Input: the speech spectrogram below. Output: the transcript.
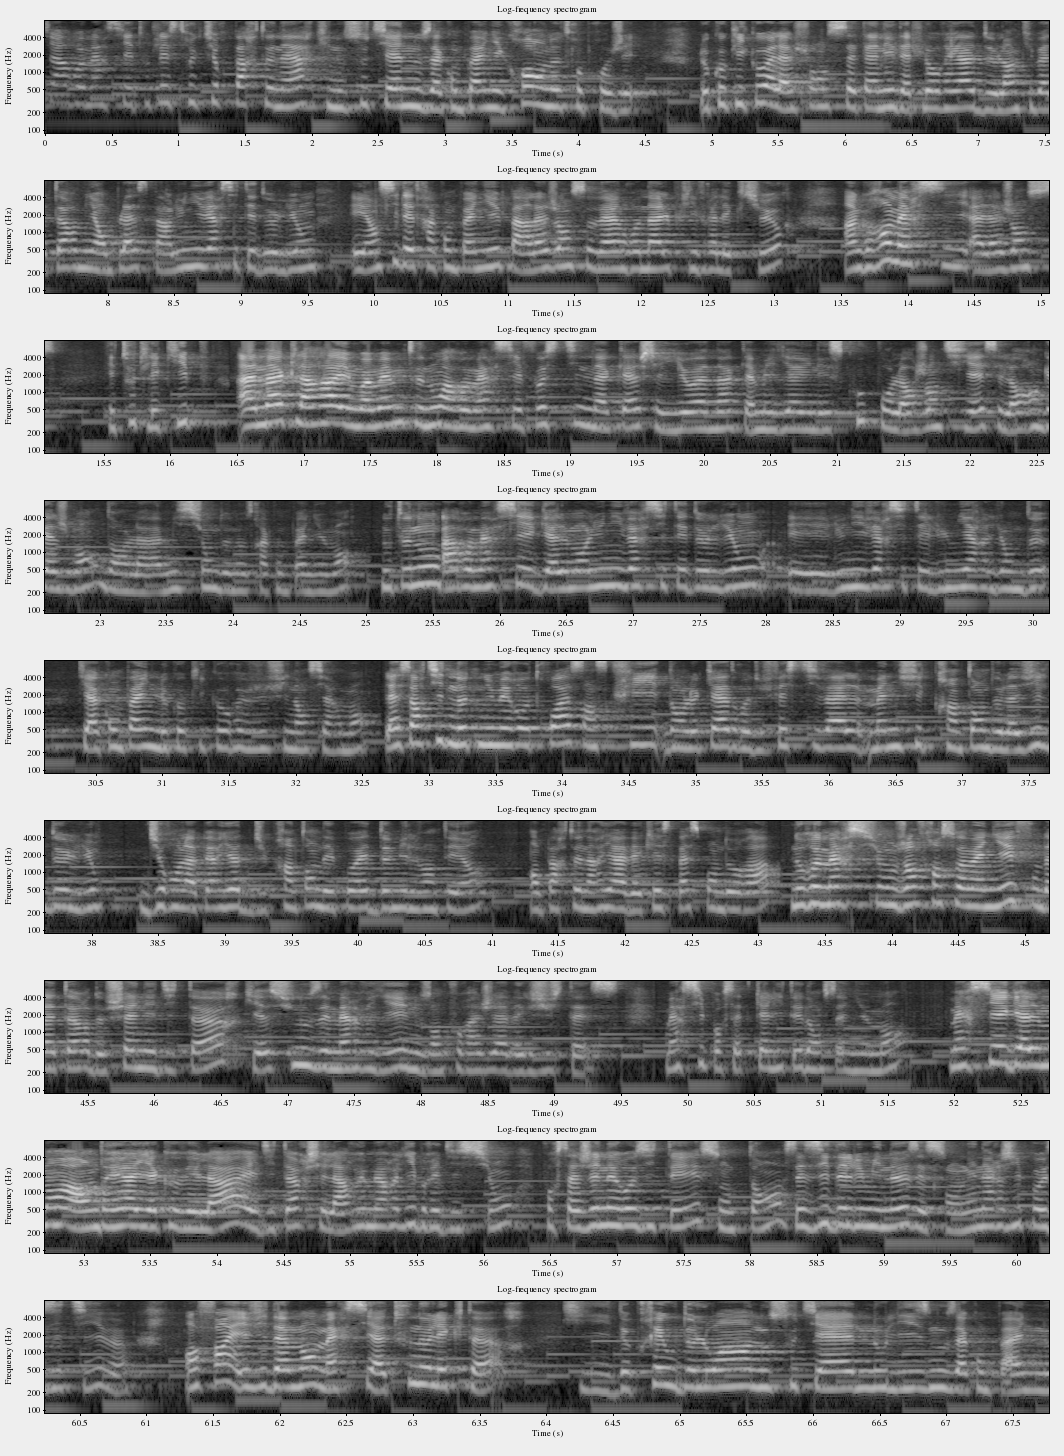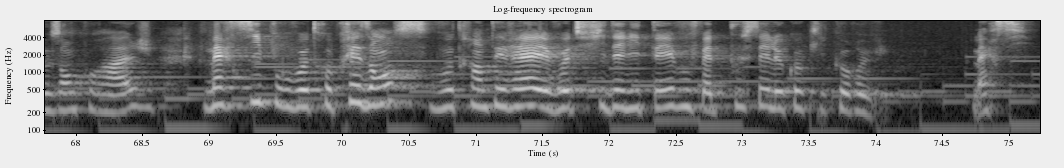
On tient à remercier toutes les structures partenaires qui nous soutiennent, nous accompagnent et croient en notre projet. Le Coquelicot a la chance cette année d'être lauréat de l'incubateur mis en place par l'Université de Lyon et ainsi d'être accompagné par l'agence Auvergne-Rhône-Alpes Livre et Lecture. Un grand merci à l'agence et toute l'équipe. Anna, Clara et moi-même tenons à remercier Faustine Nakache et Johanna Camélia Inescu pour leur gentillesse et leur engagement dans la mission de notre accompagnement. Nous tenons à remercier également l'Université de Lyon et l'Université Lumière Lyon 2 qui accompagnent le Coquelicot Revue financièrement. La sortie de notre numéro 3 s'inscrit dans le cadre du festival Magnifique Printemps de la ville de Lyon durant la période du Printemps des Poètes 2021 en partenariat avec l'espace Pandora. Nous remercions Jean-François Magnier, fondateur de Chaîne Éditeur, qui a su nous émerveiller et nous encourager avec justesse. Merci pour cette qualité d'enseignement. Merci également à Andrea Iacovella, éditeur chez La Rumeur Libre Édition, pour sa générosité, son temps, ses idées lumineuses et son énergie positive. Enfin, évidemment, merci à tous nos lecteurs qui, de près ou de loin, nous soutiennent, nous lisent, nous accompagnent, nous encouragent. Merci pour votre présence, votre intérêt et votre fidélité. Vous faites pousser le Coquelicot Revue. Merci.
